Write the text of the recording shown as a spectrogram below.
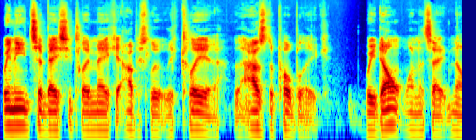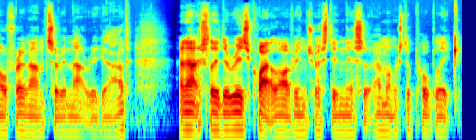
we need to basically make it absolutely clear that as the public, we don't want to take no for an answer in that regard. And actually, there is quite a lot of interest in this amongst the public,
